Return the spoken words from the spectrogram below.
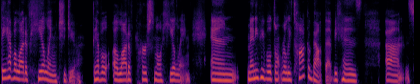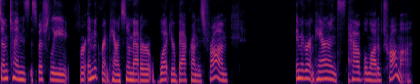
they have a lot of healing to do. They have a, a, lot of personal healing. And many people don't really talk about that because um, sometimes, especially for immigrant parents, no matter what your background is from, immigrant parents have a lot of trauma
